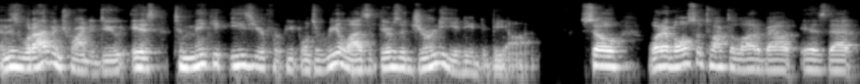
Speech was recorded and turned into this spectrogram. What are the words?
and this is what I've been trying to do is to make it easier for people to realize that there's a journey you need to be on. So what I've also talked a lot about is that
